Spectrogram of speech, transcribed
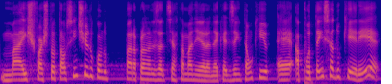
Mas faz total sentido quando para pra analisar de certa maneira, né? Quer dizer então que é, a potência do querer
